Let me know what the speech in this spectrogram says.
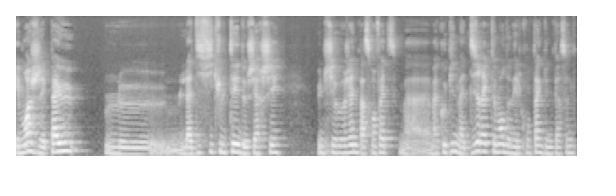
Et moi j'ai pas eu la difficulté de chercher une chirurgienne parce qu'en fait, ma, copine m'a directement donné le contact d'une personne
